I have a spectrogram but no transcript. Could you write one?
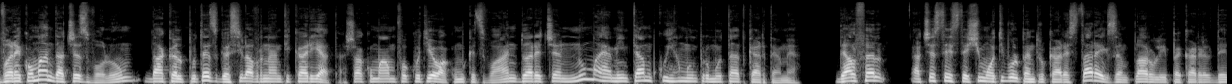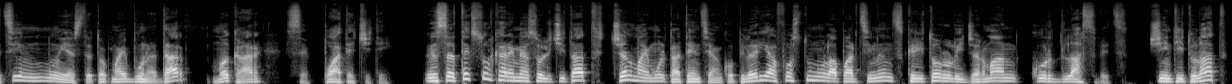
Vă recomand acest volum dacă îl puteți găsi la vreun anticariat, așa cum am făcut eu acum câțiva ani, deoarece nu mai aminteam cui am împrumutat cartea mea. De altfel, acesta este și motivul pentru care starea exemplarului pe care îl dețin nu este tocmai bună, dar, măcar, se poate citi. Însă textul care mi-a solicitat cel mai mult atenția în copilărie a fost unul aparținând scritorului german Kurt Laswitz și intitulat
